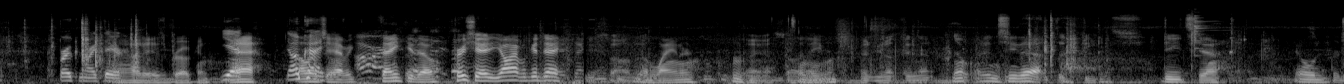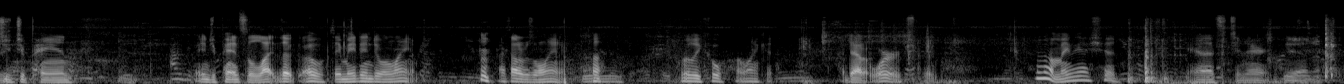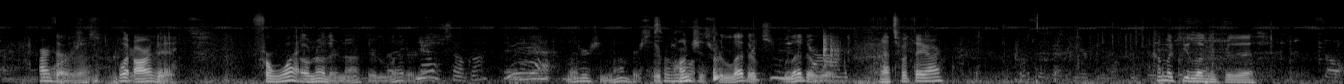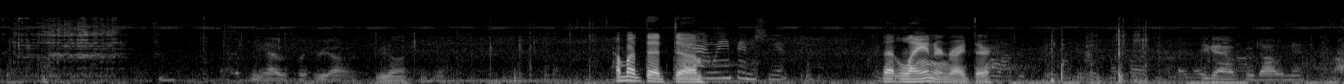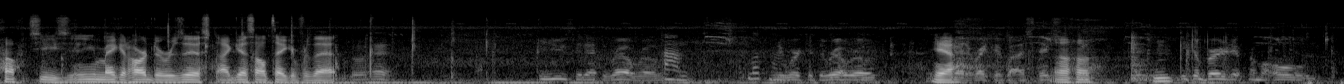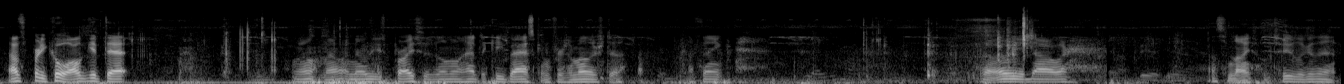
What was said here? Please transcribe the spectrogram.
Broken right there. That is broken. Yeah. Nah, I'll Okay. let you have it. All right. Thank you, though. Appreciate it. Y'all have a good day. You saw The that. lantern. Oh, yeah, I It's saw a neat one. Have you not seen that? Nope, I didn't see that. The deets. Deets, yeah. The old J- Japan. In Japan, it's the light. Look, oh, they made it into a lamp. I thought it was a lantern. Huh. Really cool. I like it. I doubt it works, but I don't know. Maybe I should. Yeah, that's generic. Yeah, I know. Are those? What are they? For what? Oh no, they're not. They're letters. Letters and numbers. They're punches for leather leather work. That's what they are. How much you looking for this? We have it for three dollars. Three dollars. How about that um, we ain't finished yet. that lantern right there? You can have it for a dollar, man. Oh, jeez, you make it hard to resist. I guess I'll take it for that. Go ahead. You used it at the railroad. Um, look, you worked at the railroad, you Yeah. had it right there by the station. Uh huh. He converted it from an old. That's pretty cool. I'll get that. Well, now I know these prices. I'm gonna have to keep asking for some other stuff. I think. I owe you a dollar. That's a nice one too. Look at that.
